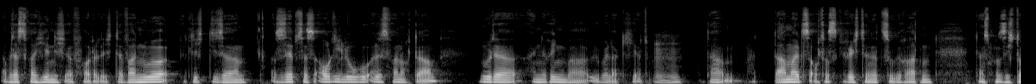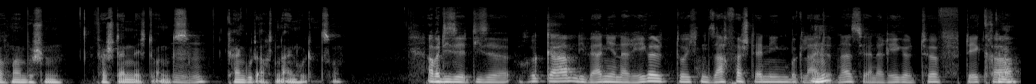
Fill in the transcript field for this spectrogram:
Aber das war hier nicht erforderlich. Da war nur wirklich dieser, also selbst das Audi-Logo, alles war noch da, nur der eine Ring war überlackiert. Mhm. Da hat damals auch das Gericht dann dazu geraten, dass man sich doch mal ein bisschen verständigt und Mhm. kein Gutachten einholt und so. Aber diese, diese Rückgaben, die werden ja in der Regel durch einen Sachverständigen begleitet. Ne? Das ist ja in der Regel TÜV, DEKRA, Genau.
